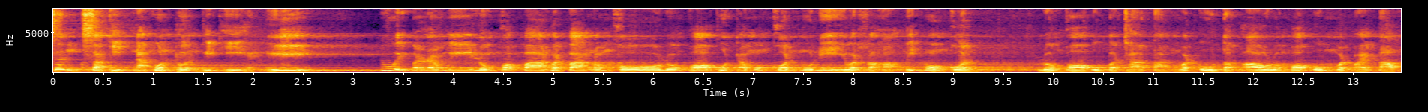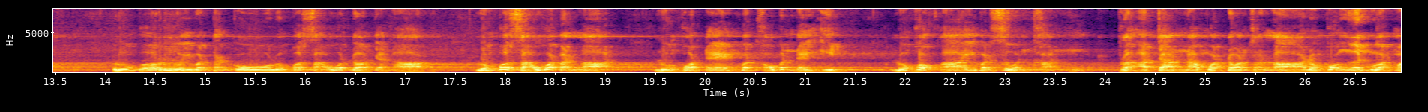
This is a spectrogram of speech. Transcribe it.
ซึ่งสถิตณมณฑลพิธีแห่งนี้ ด้วยบารมีหลวงพ่อปานวัดบางนมโคหลวงพ่อพุทธมงคลมุนีวัดสหมิตรมงคล หลวงพ่ออุปชาตัน วัดอูตะเภาหลวงพ่ออุ้มวัดไผ่ตำหลวงพ่อรวยวัดตะโก หลวงพ่อเสาวัดดอนยะนางหลวงพ่อเสาวัดบันลาด หลวงพ่อแดงวัดเขาบันไดอิฐหลวงพ่อคลายวัดสวนขัน พระอาจารย์นำวัดดอนสันลาหลวงพ่อเงินวัดม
